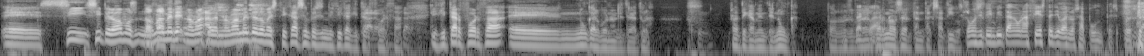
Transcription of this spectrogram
Eh, sí, sí, pero vamos, No normalmente, fácil, no normal- a fácil. ver, normalmente domesticar siempre significa quitar fuerza. Y quitar fuerza eh, nunca es bueno en literatura. Prácticamente nunca. Por, Está por claro. no ser tan taxativos. Es como si te invitan a una fiesta y llevas los apuntes. Pues no,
